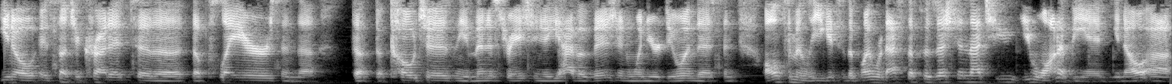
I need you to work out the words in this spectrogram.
You know, it's such a credit to the, the players and the the, the coaches and the administration. You, know, you have a vision when you're doing this, and ultimately you get to the point where that's the position that you you want to be in. You know, uh,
